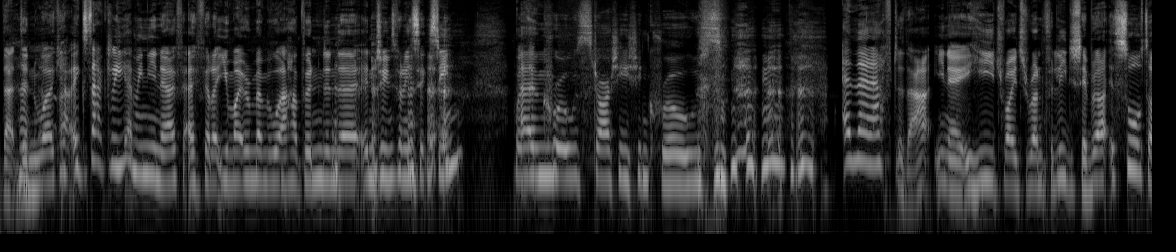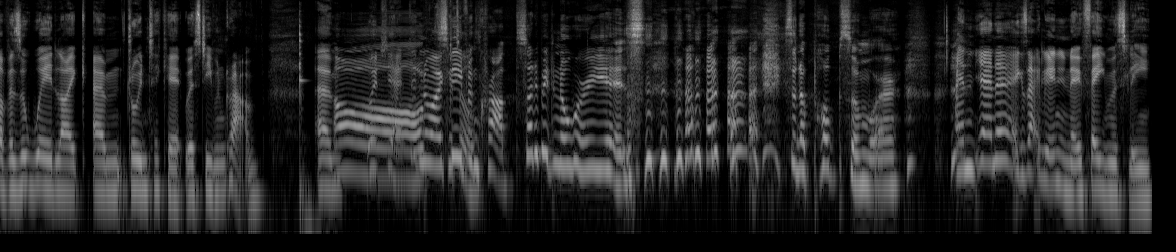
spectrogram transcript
that didn't work out exactly. I mean, you know, I, f- I feel like you might remember what happened in the, in June 2016. Where the crows start eating crows. And then after that, you know, he tried to run for leadership, but sort of as a weird like um, joint ticket with Stephen Crabb. Um, which yeah, didn't work at Stephen. Crabb. Does anybody know where he is? He's in a pub somewhere. And yeah, no, exactly. And you know, famously,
